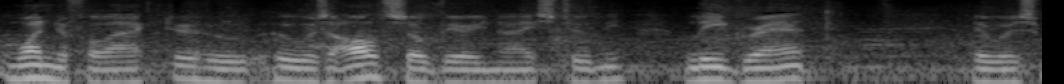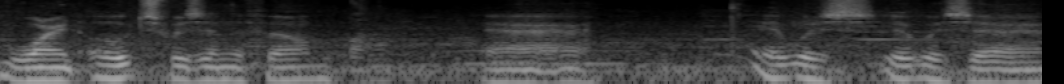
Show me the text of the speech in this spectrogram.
wonderful actor who, who was also very nice to me. Lee Grant. There was Warren Oates was in the film. Uh, it was it was uh,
